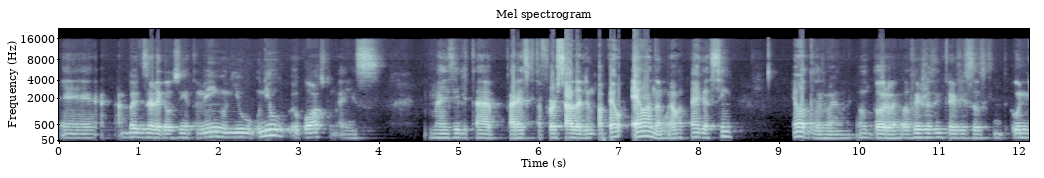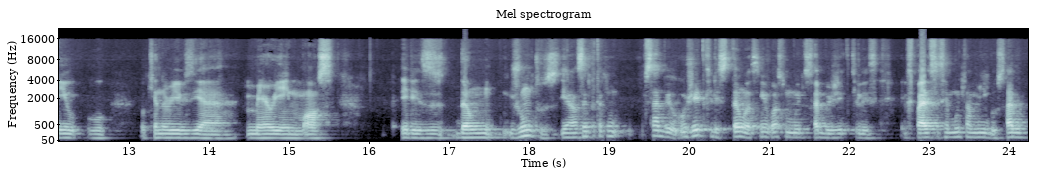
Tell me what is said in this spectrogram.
É, a Bugs é legalzinha também, o Neil, o Neil eu gosto, mas, mas ele tá, parece que tá forçado ali no papel. Ela não, ela pega assim, eu adoro ela, eu adoro ela. Eu vejo as entrevistas que Neil, o, o Ken Reeves e a Mary Ann Moss eles dão juntos e ela sempre tá com, sabe, o jeito que eles estão, assim, eu gosto muito, sabe, o jeito que eles, eles parecem ser muito amigos, sabe,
